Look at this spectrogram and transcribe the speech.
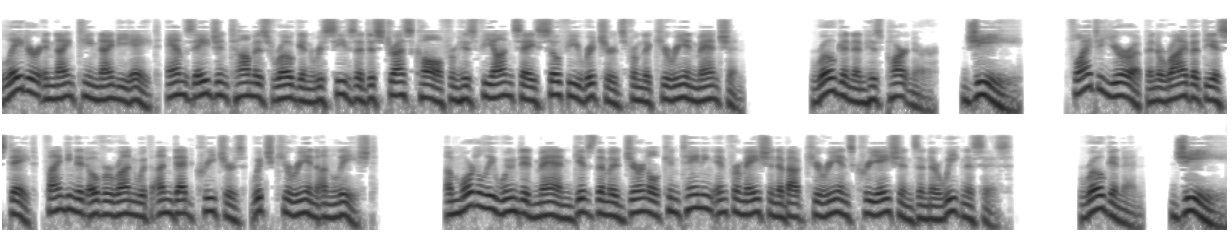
Later in 1998, AMS agent Thomas Rogan receives a distress call from his fiancée Sophie Richards from the Curien mansion. Rogan and his partner, G, fly to Europe and arrive at the estate, finding it overrun with undead creatures, which Curien unleashed. A mortally wounded man gives them a journal containing information about Curien's creations and their weaknesses. Rogan and G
